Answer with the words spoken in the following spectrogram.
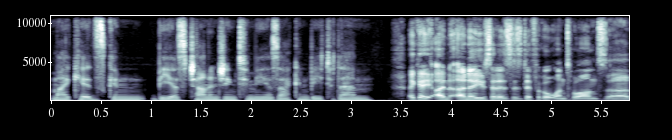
my kids can be as challenging to me as I can be to them. Okay, I, I know you said it's a difficult one to answer,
